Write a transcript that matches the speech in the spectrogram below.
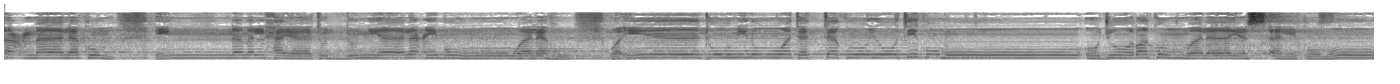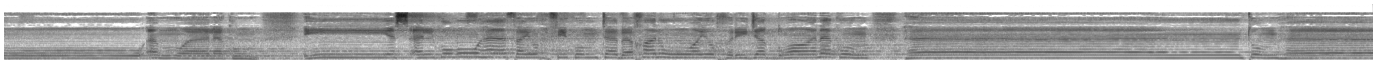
أعمالكم إنما الحياة الدنيا لعب وله وإن تؤمنوا وتتقوا يوتكم أجوركم ولا يسألكم أموالكم إن يسألكموها فيحفكم تبخلوا ويخرج أضغانكم ها أنتم هؤلاء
